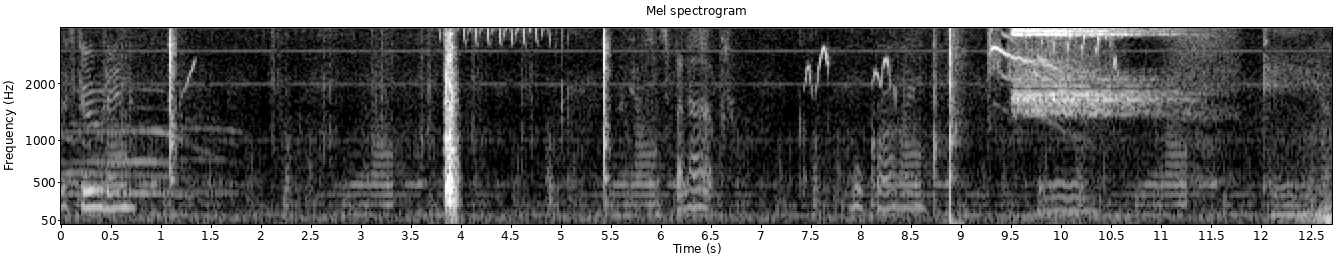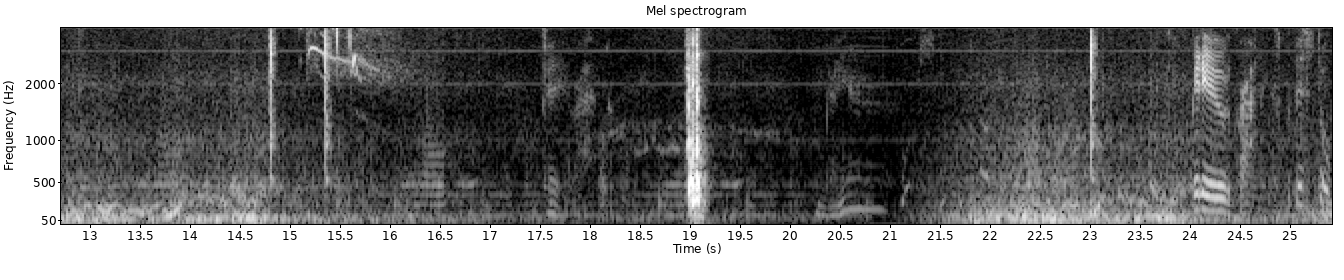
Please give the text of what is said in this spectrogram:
let's go then. Get some spell up. Got more cry. Okay, right. Okay, yeah. Oops. Video the graphics, but they're still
